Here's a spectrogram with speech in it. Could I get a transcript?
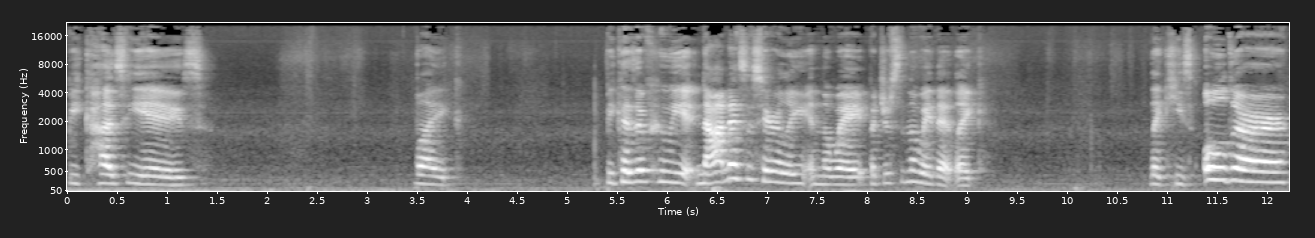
because he is like because of who he not necessarily in the way but just in the way that like like he's older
